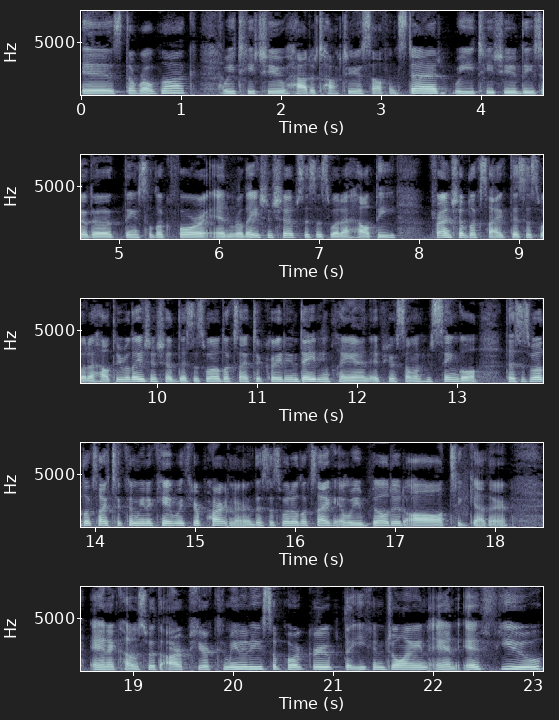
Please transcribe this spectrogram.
is the roadblock. We teach you how to talk to yourself instead. We teach you these are the things to look for in relationships. This is what a healthy friendship looks like. This is what a healthy relationship. This is what it looks like to create a dating plan if you're someone who's single. This is what it looks like to communicate with your partner. This is what it looks like and we build it all together. And it comes with our peer community support group that you can join and if you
